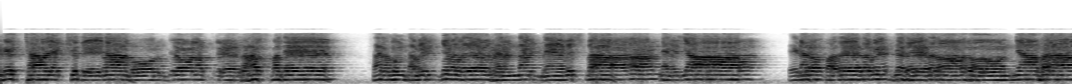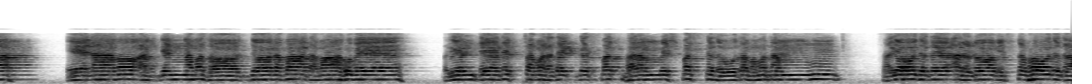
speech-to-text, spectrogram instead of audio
परिशिष्ठायक्षितेनाभोर्जोणप्रेसहस्पते सर्वम् तमिज्ञमदयग्ने विश्वा निर्या। ऋणपदे तमिध्यसेतनामसोऽन्याभरा एनावो अग्निन्नमसोर्जोनपातमाहुवे प्रियञ्चे तिष्ठपरतिग्रस्मद्भरम् विश्वस्य दूतममतम् स योजते अरुणो विष्णभोजता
